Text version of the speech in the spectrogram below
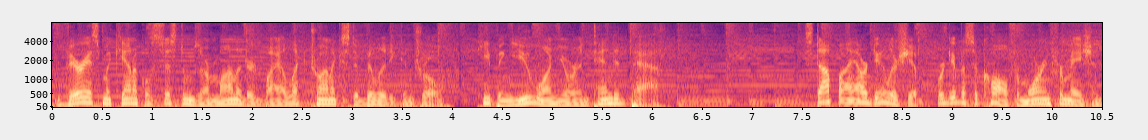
Various mechanical systems are monitored by electronic stability control, keeping you on your intended path. Stop by our dealership or give us a call for more information.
